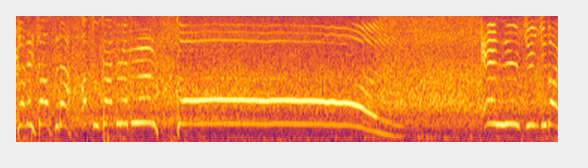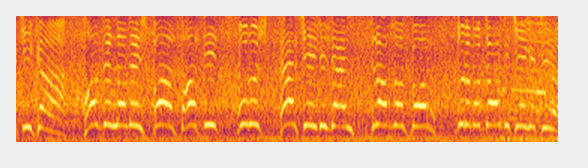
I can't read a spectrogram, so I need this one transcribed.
Kale sahasına. Abdülkadir Ömür. Gol! 53. dakika. Hazırlanış, pas, asist, vuruş her şey güzel. Trabzonspor durumu 4-2'ye getiriyor.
